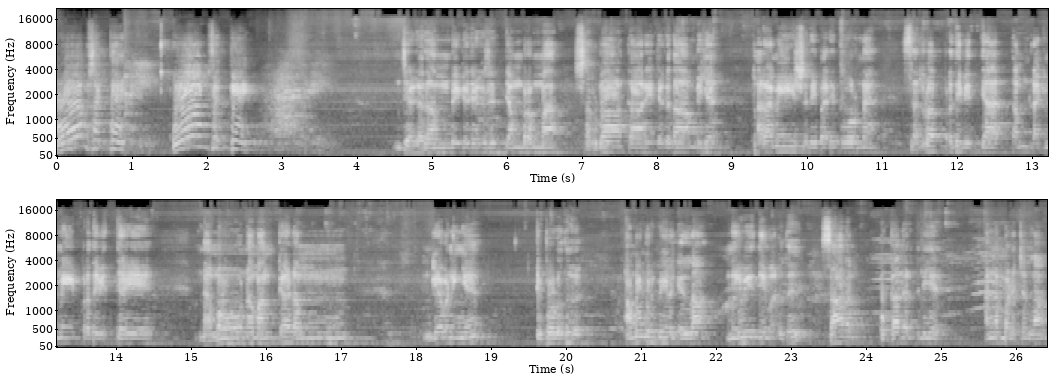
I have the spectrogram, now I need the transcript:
ஓம் சக்தி. ஓம் சக்தி. ஜெகதாம்பிக ஜெகசித்யம் பிரம்மா சர்வாகாரிய ஜெகதாம்பிக பரமேஸ்வரி பரிபூர்ண சர்வ பிரதி வித்யார்த்தம் லக்ஷ்மி பிரதி வித்யே நமோ நமங்கலம் கவனிங்க இப்பொழுது அமர்ந்திருப்பீங்களுக்கு எல்லாம் நைவேத்தியம் வருது. சாதம் உட்கார்ந்த இடத்துலயே அன்னம் படைச்சிடலாம்.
